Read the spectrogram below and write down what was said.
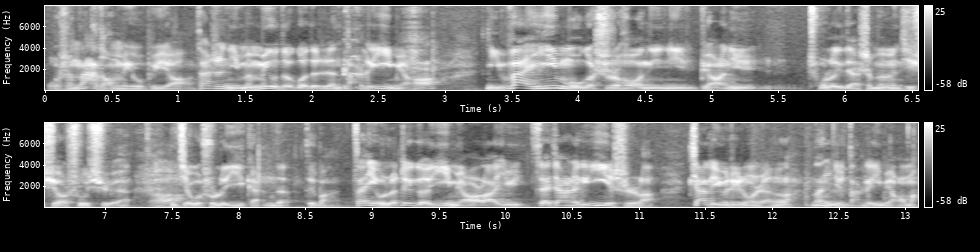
我说那倒没有必要，但是你们没有得过的人打个疫苗，你万一某个时候你你，比方你。出了一点什么问题需要输血，你结果输了乙肝的，对吧？咱有了这个疫苗了，又再加上这个意识了，家里有这种人了，那你就打个疫苗嘛，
